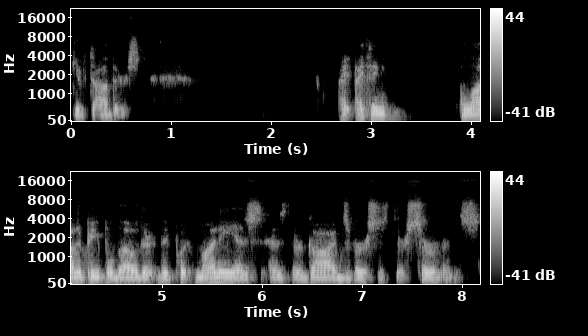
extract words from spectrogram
give to others. I, I think a lot of people though they put money as as their gods versus their servants.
